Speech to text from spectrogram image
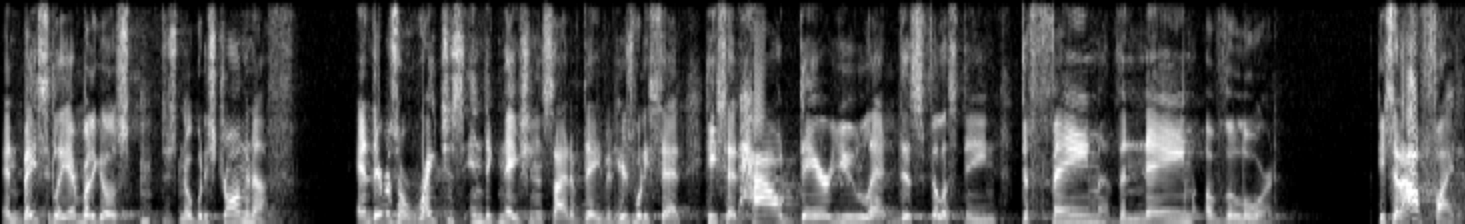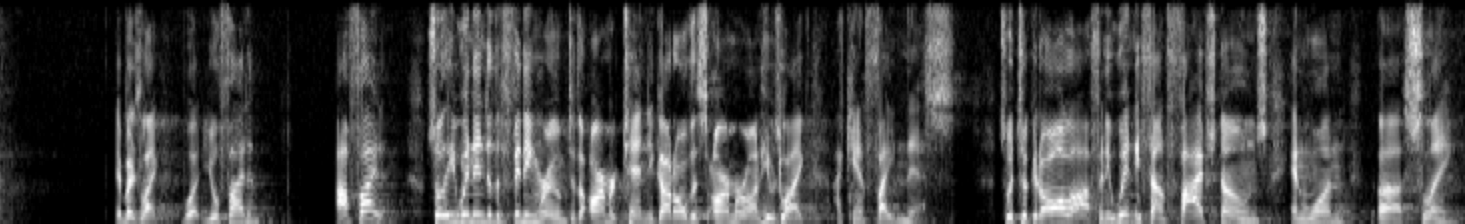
And basically, everybody goes, There's nobody strong enough. And there was a righteous indignation inside of David. Here's what he said He said, How dare you let this Philistine defame the name of the Lord? He said, I'll fight him. Everybody's like, What? You'll fight him? I'll fight him. So he went into the fitting room, to the armor tent, and he got all this armor on. He was like, I can't fight in this. So he took it all off, and he went and he found five stones and one uh, sling.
